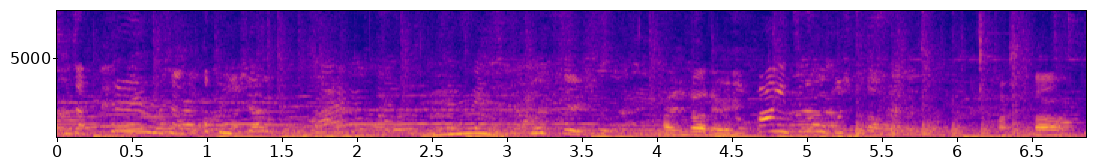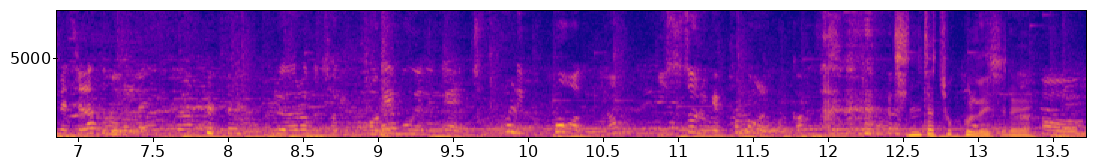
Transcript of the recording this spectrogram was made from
진짜 페레로시랑 똑같은 맛이야. 음 그렇지. 달달해 빵이 찍어 먹고 싶다. 맛있다. 근데 젤라또 먹을래? 그리고 여러분 저기 벽에 보이는 게 초콜릿 쿠퍼거든요? 이 수저로 이렇게 퍼먹을 걸까? 진짜 초콜릿이래. 어.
